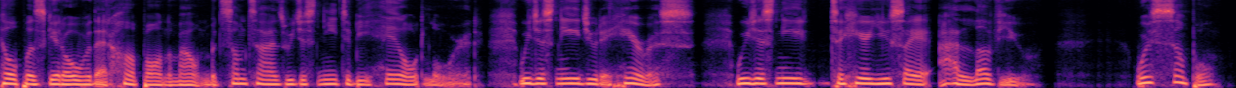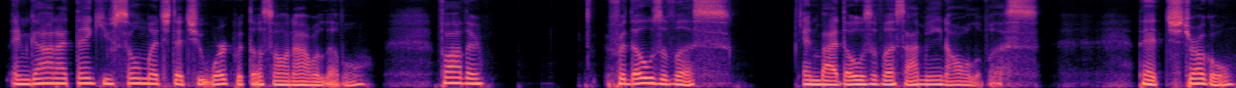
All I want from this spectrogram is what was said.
help us get over that hump on the mountain, but sometimes we just need to be held, Lord. We just need you to hear us. We just need to hear you say, I love you. We're simple. And God, I thank you so much that you work with us on our level. Father, for those of us, and by those of us, I mean all of us, that struggle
